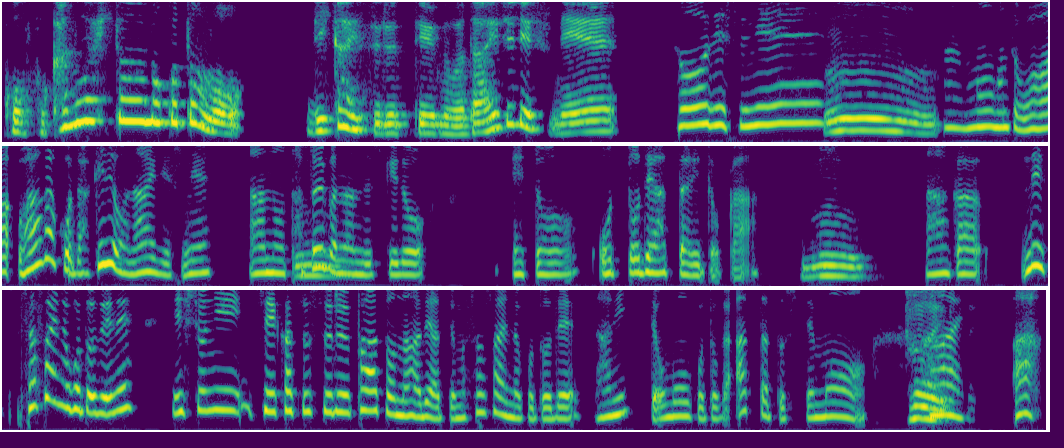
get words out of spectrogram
こう、他の人のことも理解するっていうのは大事ですね。そうですね。うん。もう本当我が子だけではないですね。あの、例えばなんですけど、うん、えっと、夫であったりとか、うん。なんか、ね、些細なことでね、一緒に生活するパートナーであっても、些細なことで何って思うことがあったとしても、はい、はい。あ、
